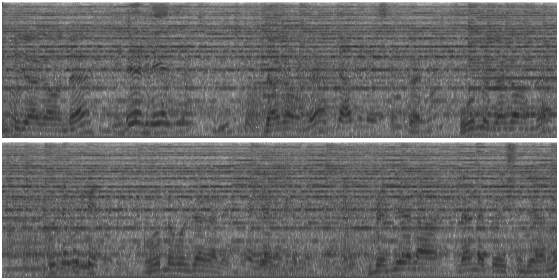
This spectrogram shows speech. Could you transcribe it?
ఇంటి జాగా ఉందా? జాగా ఉందా? ఊర్లో జాగా ఉందా? ఊళ్ళో కూడా లేదు. ఊర్లో కూడా జాగా లేదు. ఇప్పుడు చేయాలా? ల్యాండ్ అక్విజిషన్ చేయాలి?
